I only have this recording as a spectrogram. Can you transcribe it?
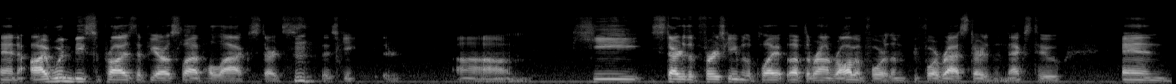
and I wouldn't be surprised if Yaroslav Halak starts hmm. this game either. Um, he started the first game of the play of the round robin for them before Rask started the next two, and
